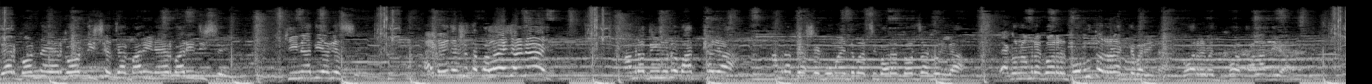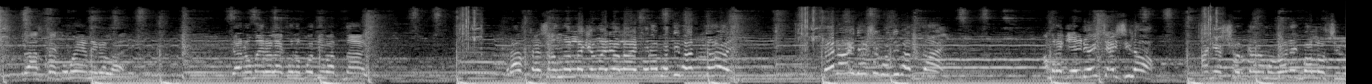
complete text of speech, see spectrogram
যার ঘর নাই এর ঘর দিছে যার বাড়ি নাই এর বাড়ি দিছে। কিনা দিয়ে গেছে। এটা এই দেশে তো বলাই যায় নাই। আমরা দুই মুঠো ভাত খাইয়া আমরা দেশে ঘুমাইতে পারছি, ঘরের দরজা খুললা। এখন আমরা ঘরের কবুতর রাখতে পারি না। ঘরের ঘর তালা দিয়া। রাস্তায় কমাইয়া মেরে কেন মেরে লাই? কোনো প্রতিবাদ নাই। রাস্তায় সামনের লাগে মেরে লাই, কোনো প্রতিবাদ নাই। কেন এই দেশে প্রতিবাদ নাই? আমরা কি চাইছিলাম? আগের সরকার আমার অনেক ভালো ছিল।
